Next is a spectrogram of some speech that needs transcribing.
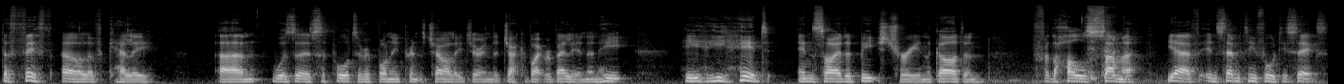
the fifth Earl of Kellie um, was a supporter of Bonnie Prince Charlie during the Jacobite rebellion, and he he he hid inside a beech tree in the garden for the whole summer. Yeah, in 1746.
